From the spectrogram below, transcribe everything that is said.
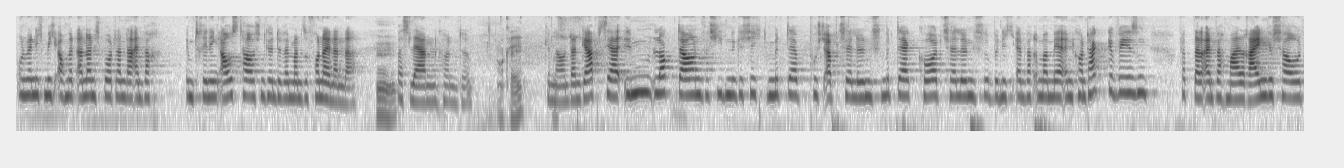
und wenn ich mich auch mit anderen Sportlern da einfach im Training austauschen könnte, wenn man so voneinander mhm. was lernen könnte. Okay. Genau, und dann gab es ja im Lockdown verschiedene Geschichten mit der Push-Up-Challenge, mit der Core-Challenge. So bin ich einfach immer mehr in Kontakt gewesen und habe dann einfach mal reingeschaut,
